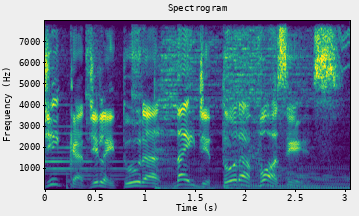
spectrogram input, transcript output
Dica de leitura da editora Vozes.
